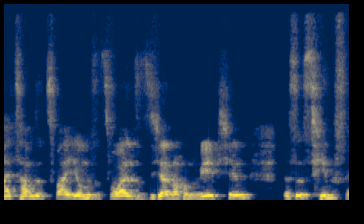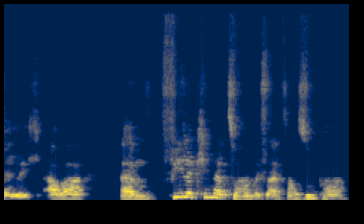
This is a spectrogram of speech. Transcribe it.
jetzt haben sie zwei Jungs, jetzt wollen sie sicher noch ein Mädchen. Das ist hinfällig. Aber ähm, viele Kinder zu haben ist einfach super.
